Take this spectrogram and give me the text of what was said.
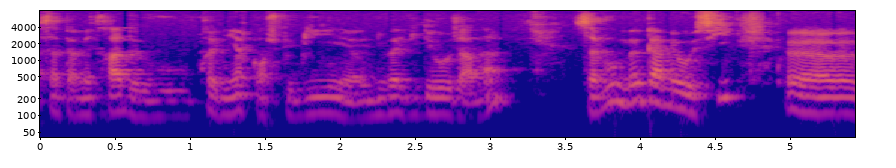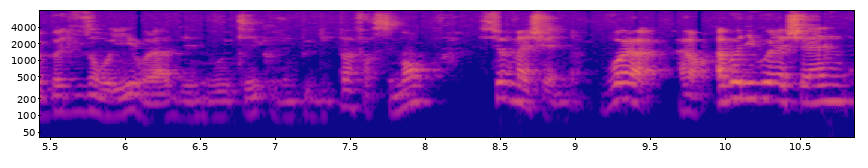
ça permettra de vous prévenir quand je publie une nouvelle vidéo au jardin ça vous me permet aussi euh, bah, de vous envoyer des nouveautés que je ne publie pas forcément sur ma chaîne. Voilà, alors abonnez-vous à la chaîne,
